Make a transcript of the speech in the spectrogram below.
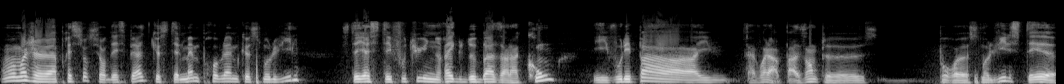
Moi, j'avais l'impression sur Desperate que c'était le même problème que Smallville, c'est-à-dire c'était foutu une règle de base à la con, et ils voulaient pas... ils- Enfin voilà, par exemple, euh, pour euh, Smallville, c'était... euh,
